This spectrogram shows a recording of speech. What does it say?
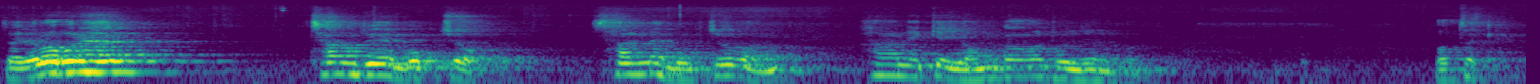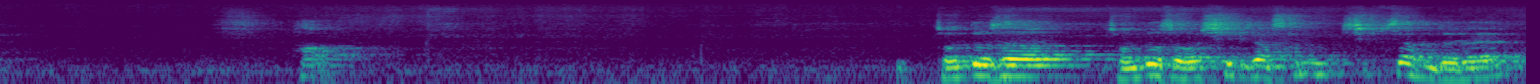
자, 여러분의 창조의 목적, 삶의 목적은 하나님께 영광을 돌리는 겁니다. 어떻게? 하. 전도사, 전도서 12장 13절에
